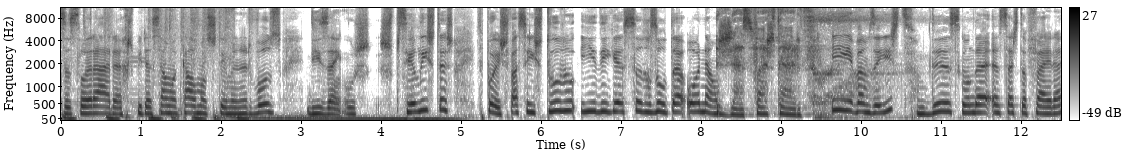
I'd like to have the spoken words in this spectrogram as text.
Desacelerar a respiração acalma o sistema nervoso, dizem os especialistas. Depois faça isto tudo e diga se resulta ou não. Já se faz tarde. E vamos a isto. De segunda a sexta-feira,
